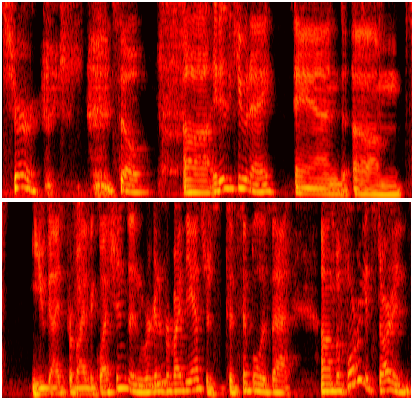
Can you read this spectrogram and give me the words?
Sure. so uh, it is a Q&A and um, you guys provide the questions and we're going to provide the answers. It's as simple as that. Um, before we get started,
